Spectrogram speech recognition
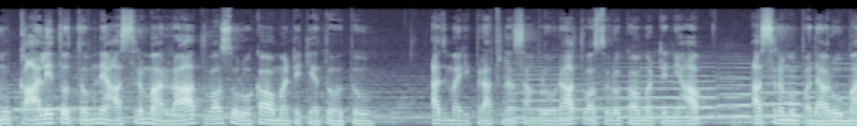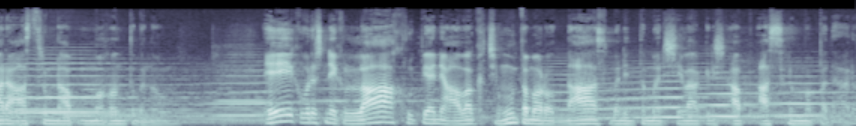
હું કાલે તો તમને આશ્રમમાં રાત વાસો રોકાવા માટે કહેતો હતો. આજ મારી પ્રાર્થના સાંભળો. રાત વાસો રોકાવા માટેની આપ આશ્રમમાં પધારો. મારા આશ્રમના આપ મહંત બનો. એક વર્ષને એક લાખ રૂપિયાની આવક છે. હું તમારો દાસ બની તમારી સેવા કરીશ. આપ આશ્રમમાં પધારો.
